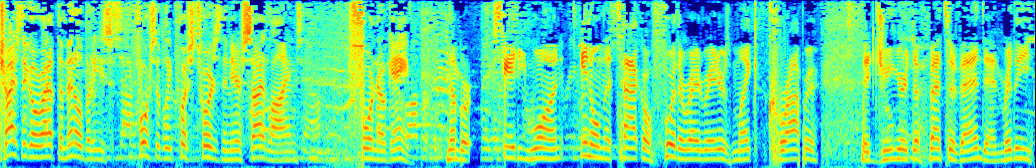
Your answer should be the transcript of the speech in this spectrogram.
tries to go right up the middle, but he's forcibly pushed towards the near sideline for no gain. Number 81 in on the tackle for the Red Raiders, Mike Cropper, the junior defensive end, and really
